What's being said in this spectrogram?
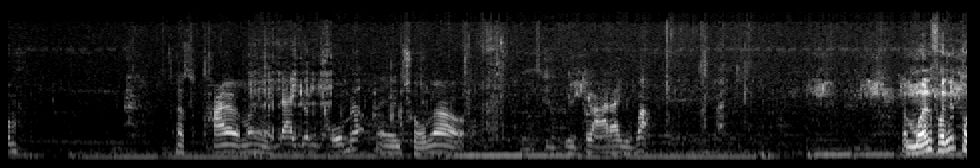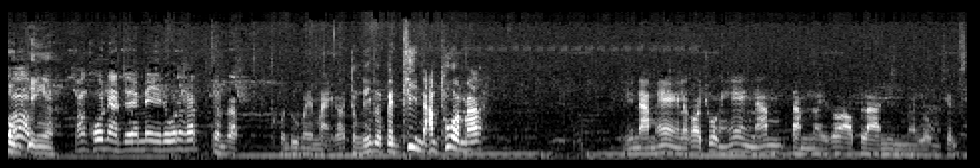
ม ถ้าสุดท้ายแล้วมั้งเนี่ยจะได้ยนต์โฉมแล้วได้เป็นโฉมแล้วมีปลาอะไรอยู่บ้างแต่เหมือนฝนจะตกจริงอะบางคนอาจจะไม่รู้นะครับสำหรับคนดูใหม่ๆก็ตรงนี้มันเป็นที่น้ำท่วมมานี่น้ำแห้งแล้วก็ช่วงแห้งน้ำต่ำหน่อยก็เอาปลานิลมาลงแซ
